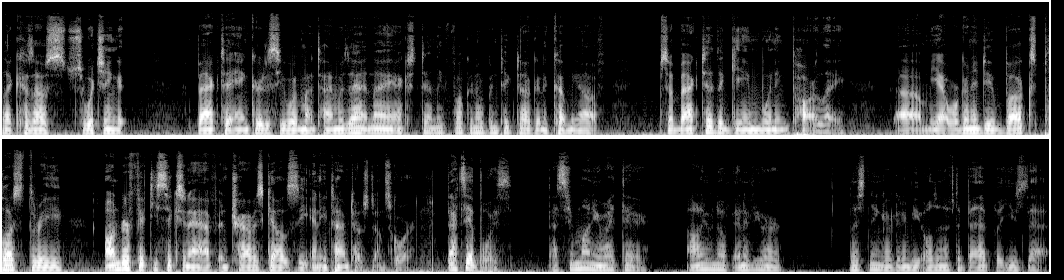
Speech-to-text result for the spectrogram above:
like, cause I was switching back to Anchor to see what my time was at, and I accidentally fucking opened TikTok and it cut me off. So back to the game-winning parlay. Um, yeah, we're gonna do Bucs plus three, under 56 and a half, and Travis Kelce anytime touchdown score. That's it, boys. That's your money right there. I don't even know if any of you are listening are going to be old enough to bet, but use that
